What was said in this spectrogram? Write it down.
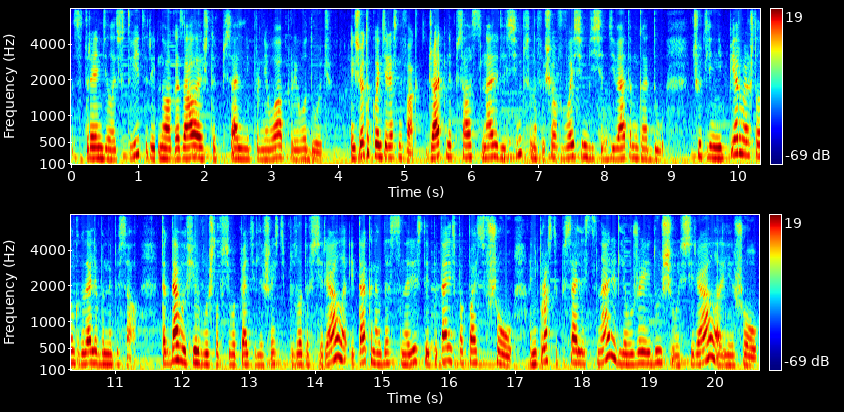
затрендилась в Твиттере, но оказалось, что писали не про него, а про его дочь. Еще такой интересный факт. Джад написал сценарий для Симпсонов еще в 89 году. Чуть ли не первое, что он когда-либо написал. Тогда в эфир вышло всего 5 или 6 эпизодов сериала, и так иногда сценаристы и пытались попасть в шоу. Они просто писали сценарий для уже идущего сериала или шоу,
